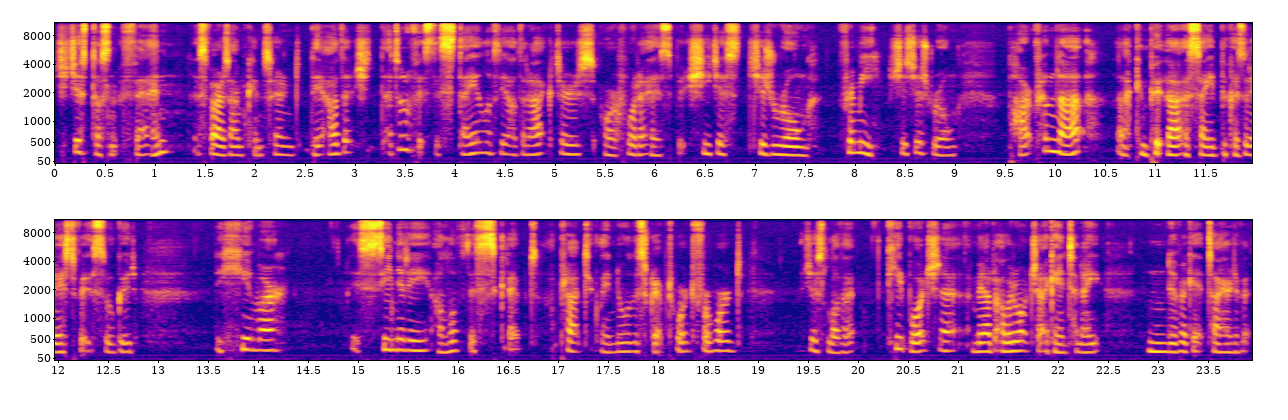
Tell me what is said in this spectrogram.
she just doesn't fit in as far as I'm concerned. The other, she, I don't know if it's the style of the other actors or what it is, but she just she's wrong for me. She's just wrong. Apart from that, I can put that aside because the rest of it is so good. The humour, the scenery, I love the script. I practically know the script word for word. I just love it. Keep watching it. I mean, I would watch it again tonight. Never get tired of it.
